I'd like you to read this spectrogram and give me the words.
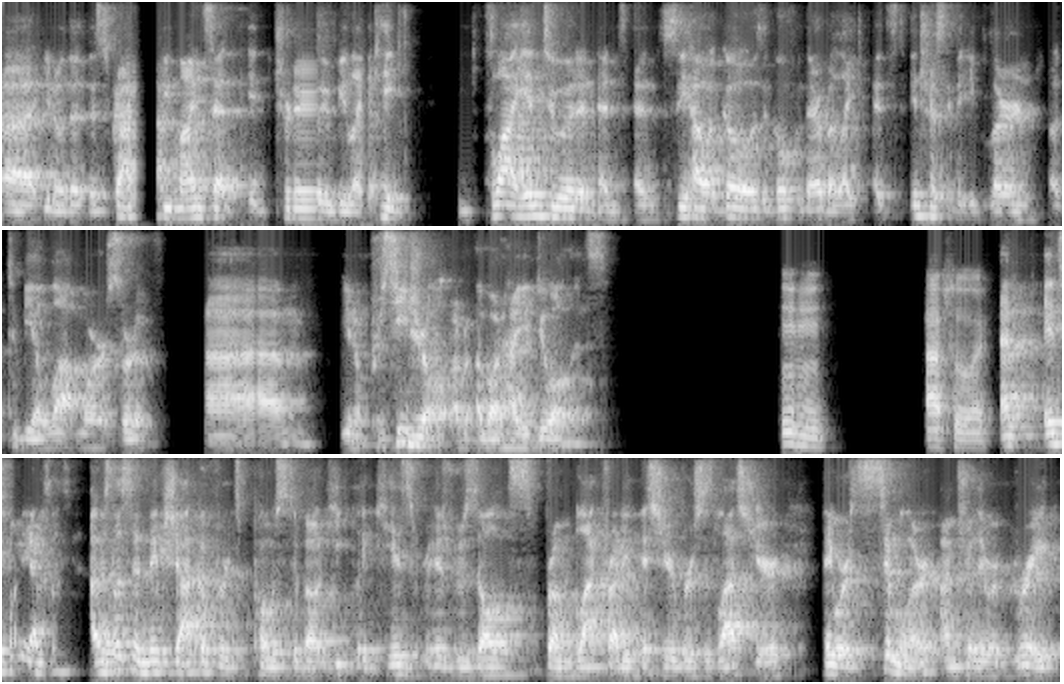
uh, you know the, the scrappy mindset it traditionally would be like, hey, fly into it and, and, and see how it goes and go from there. But like, it's interesting that you've learned uh, to be a lot more sort of, um, you know, procedural about how you do all this. Mm-hmm. Absolutely. And it's funny. I was, I was listening to Nick Shackelford's post about he, like his his results from Black Friday this year versus last year. They were similar. I'm sure they were great.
